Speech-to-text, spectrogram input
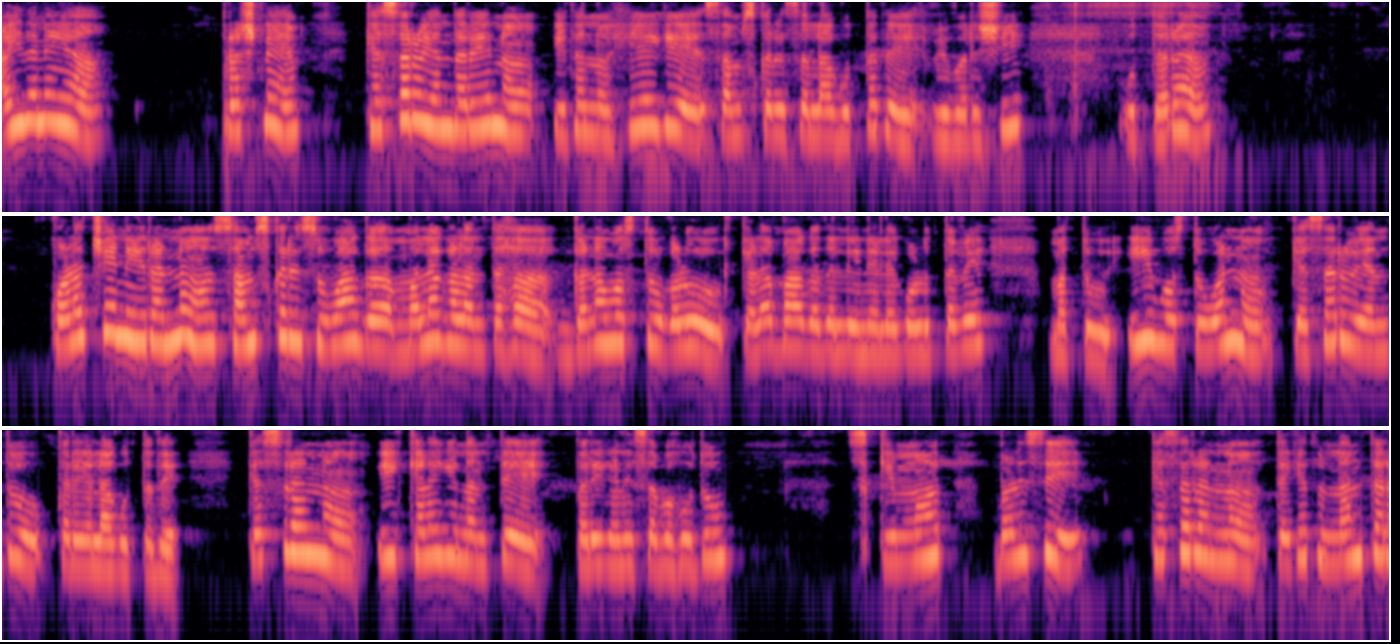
ಐದನೆಯ ಪ್ರಶ್ನೆ, ಕೆಸರು ಎಂದರೇನು? ಇದನ್ನು ಹೇಗೆ ಸಂಸ್ಕರಿಸಲಾಗುತ್ತದೆ? ವಿವರಿಸಿ. ಉತ್ತರ, ಕೊಳಚೆ ನೀರನ್ನು ಸಂಸ್ಕರಿಸುವಾಗ ಮಲಗಳಂತಹ ಘನವಸ್ತುಗಳು ಕೆಳಭಾಗದಲ್ಲಿ ನೆಲೆಗೊಳ್ಳುತ್ತವೆ ಮತ್ತು ಈ ವಸ್ತುವನ್ನು ಕೆಸರು ಎಂದು ಕರೆಯಲಾಗುತ್ತದೆ. ಕೆಸರನ್ನು ಈ ಕೆಳಗಿನಂತೆ ಪರಿಗಣಿಸಬಹುದು. ಸ್ಕಿಮ್ಮರ್, ಬಳಸಿ ಕೆಸರನ್ನು ತೆಗೆದು ನಂತರ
